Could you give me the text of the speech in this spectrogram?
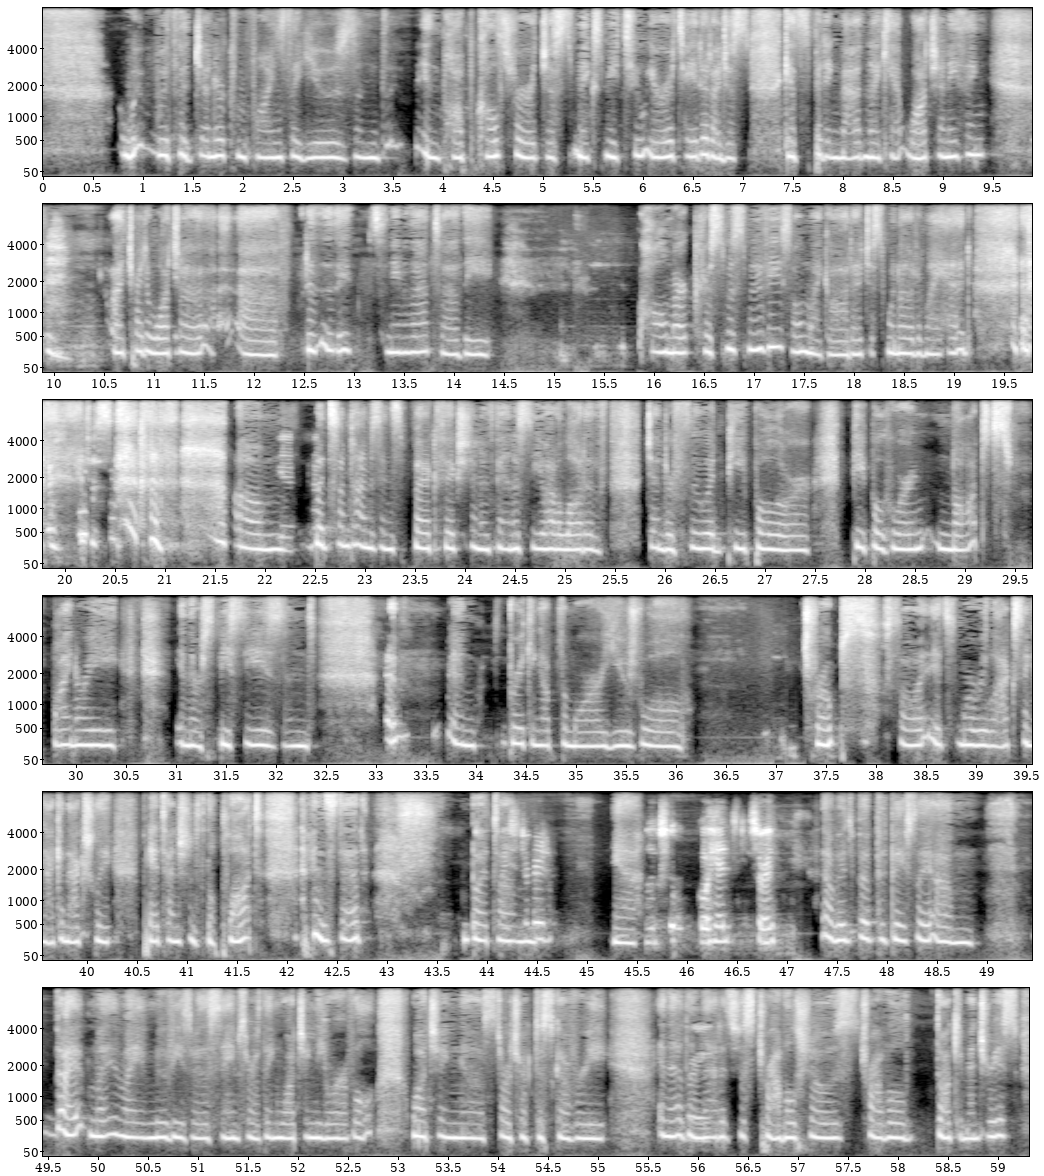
with, with the gender confines they use and in pop culture it just makes me too irritated. I just get spitting mad and i can't watch anything. I try to watch a, a what is the, what's the name of that? Uh, the Hallmark Christmas movies. Oh my God, I just went out of my head. um, yeah. But sometimes in spec fiction and fantasy, you have a lot of gender fluid people or people who are not binary in their species and and breaking up the more usual tropes so it's more relaxing i can actually pay attention to the plot instead but um, yeah. go ahead. Sorry. No, but, but, but basically, um, I, my, my movies are the same sort of thing. Watching the Orville, watching uh, Star Trek Discovery, and other than right. that, it's just travel shows, travel documentaries.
